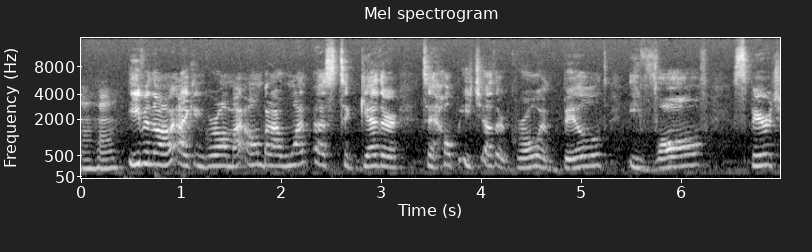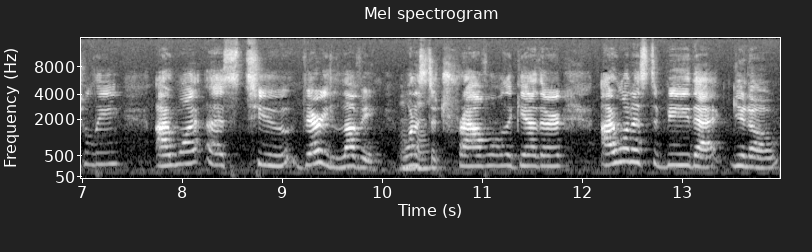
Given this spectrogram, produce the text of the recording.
mm-hmm. even though I can grow on my own. But I want us together to help each other grow and build, evolve spiritually. I want us to very loving. I want us Mm-hmm. to travel together. I want us to be that you know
